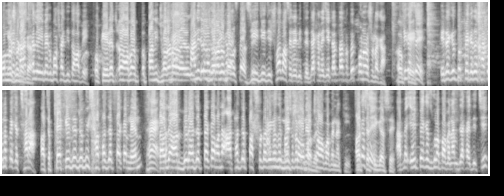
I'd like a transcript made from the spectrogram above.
1500 টাকা। খালি এই ব্যাগে বসাই দিতে হবে। ওকে এটা আবার পানি ঝরানো হ্যাঁ, পানি ঝরানোর ব্যবস্থা আছে। জি জি জি সব আছে এর ভিতরে। দেখেন এই এটার দাম পড়বে পনেরোশো টাকা। ঠিক আছে? এটা কিন্তু প্যাকেজের সাথে না প্যাকেজ ছাড়া। আচ্ছা প্যাকেজে যদি সাত হাজার টাকা নেন হ্যাঁ। তাহলে আর দেড় হাজার টাকা মানে আট হাজার পাঁচশো টাকা কিন্তু নেট সহ আচ্ছা ঠিক আছে। আপনি এই প্যাকেজগুলো পাবেন আমি দেখাই দিচ্ছি। আর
